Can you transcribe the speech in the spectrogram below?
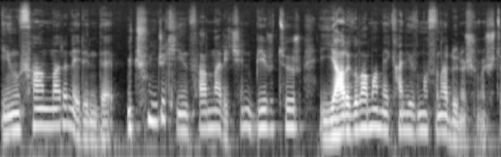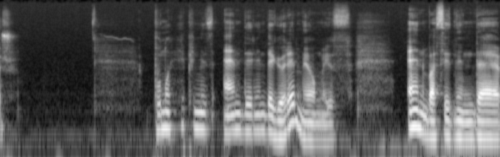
insanların elinde üçüncü insanlar için bir tür yargılama mekanizmasına dönüşmüştür. Bunu hepimiz en derinde göremiyor muyuz? En basitinde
